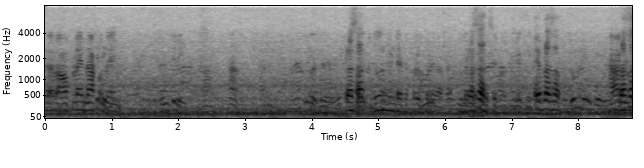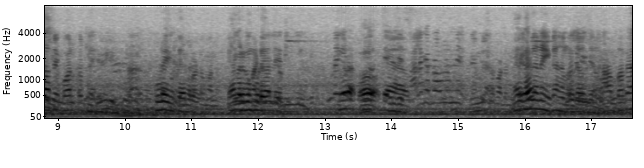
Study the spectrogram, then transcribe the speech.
सर ऑफलाईन दाखवलंय प्रसाद? दोन मिनिटाचा फरक पडेल प्रसाद. ए प्रसाद. हा प्रसाद. करतोय. कॉल करतोय पुढे कॅमेरा. कॅमेरा पुढे आले हो. मला काही प्रॉब्लेम नाही. नाही का? हा बघा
